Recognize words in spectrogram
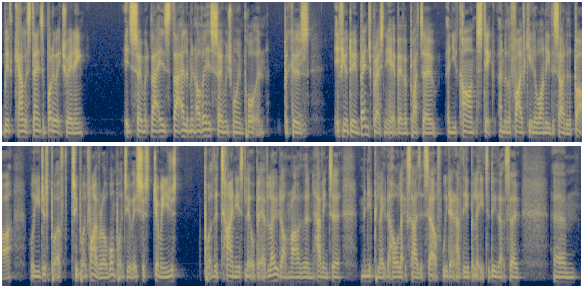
with calisthenics and bodyweight training, it's so much that is that element of it is so much more important because if you're doing bench press and you hit a bit of a plateau and you can't stick another five kilo on either side of the bar, well, you just put a 2.5 or a 1.2. It's just, I mean, you just put the tiniest little bit of load on rather than having to manipulate the whole exercise itself. We don't have the ability to do that. So um,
